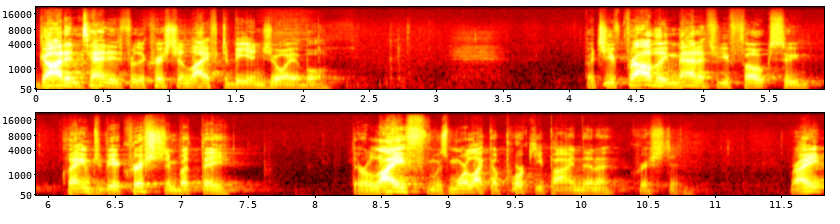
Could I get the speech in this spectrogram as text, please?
God intended for the Christian life to be enjoyable. But you've probably met a few folks who claim to be a Christian, but they, their life was more like a porcupine than a Christian, right?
